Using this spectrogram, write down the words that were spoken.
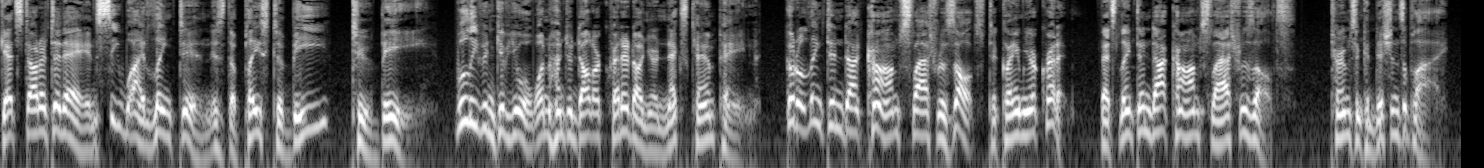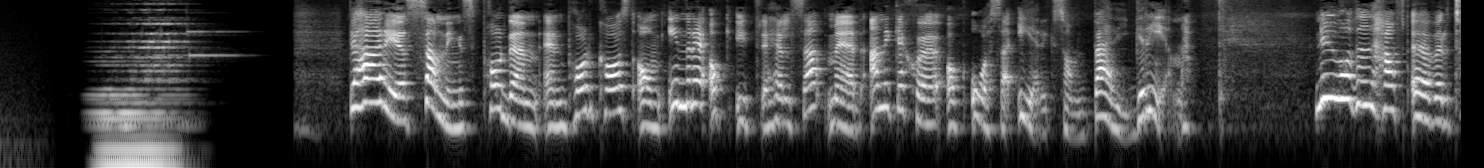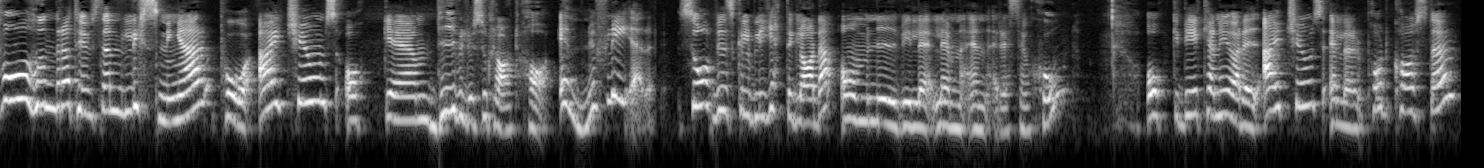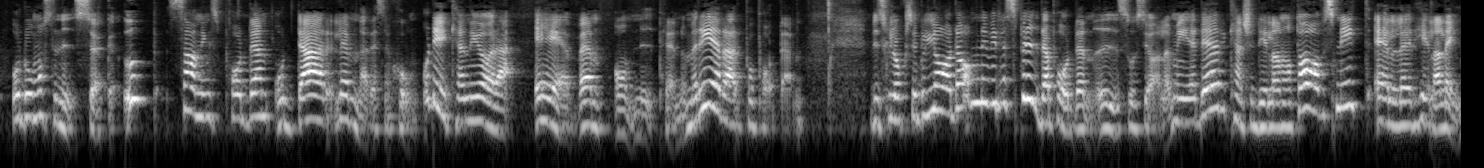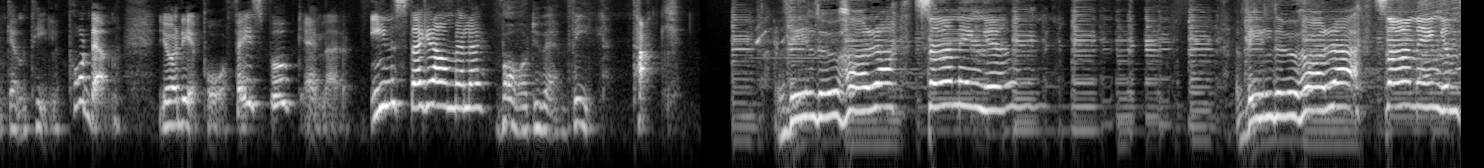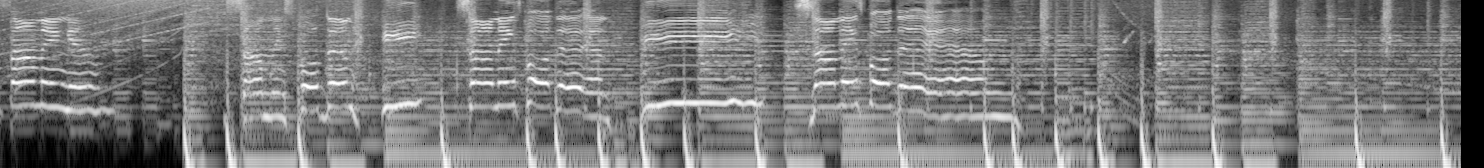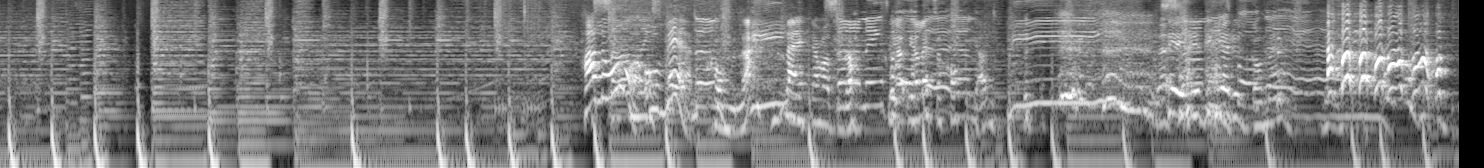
Get started today and see why LinkedIn is the place to be to be. We'll even give you a $100 credit on your next campaign. Go to linkedin.com slash results to claim your credit. That's linkedin.com slash results. Terms and conditions apply. Det här är Sanningspodden, en podcast om inre och yttre hälsa med Annika Sjö och Åsa Eriksson Berggren. Nu har vi haft över 200 000 lyssningar på iTunes och eh, vi vill ju såklart ha ännu fler. Så vi skulle bli jätteglada om ni ville lämna en recension. Och det kan ni göra i iTunes eller podcaster och då måste ni söka upp Sanningspodden och där lämna recension. Och det kan ni göra även om ni prenumererar på podden. Vi skulle också bli glada om ni ville sprida podden i sociala medier, kanske dela något avsnitt eller hela länken till podden. Gör det på Facebook eller Instagram eller vad du än vill. Tack! Vill du höra sanningen? Vill du höra sanningen, sanningen? Sanningspodden i sanningspodden Hallå och välkomna! Nej, den var inte bra. Så jag, jag lät så chockad. Det är det du ska med.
